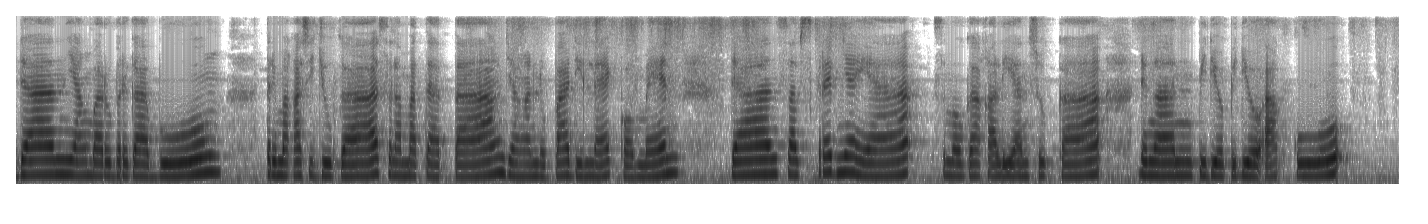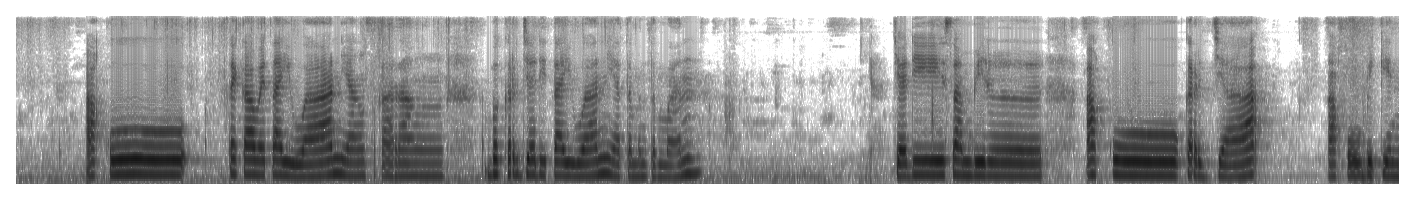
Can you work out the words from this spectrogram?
Dan yang baru bergabung, terima kasih juga. Selamat datang. Jangan lupa di like, komen, dan subscribe-nya ya. Semoga kalian suka dengan video-video aku. Aku TKW Taiwan yang sekarang bekerja di Taiwan ya teman-teman. Jadi sambil aku kerja, aku bikin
